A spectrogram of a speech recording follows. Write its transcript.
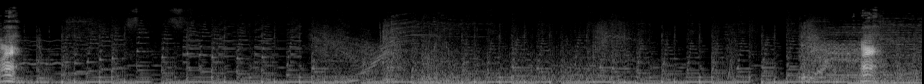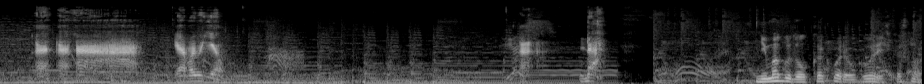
А. Я победил. А, Да. Не могу долго как Варя уговорить, кошмар.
